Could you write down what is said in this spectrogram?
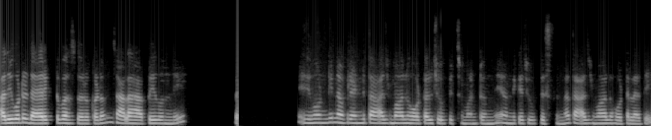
అది కూడా డైరెక్ట్ బస్ దొరకడం చాలా హ్యాపీగుంది. ఇదిగోండి నా ఫ్రెండ్ తాజ్‌మహల్ హోటల్ చూపించమంటుంది. అందుకే చూపిస్తున్నా. తాజ్‌మహల్ హోటల్ అది.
